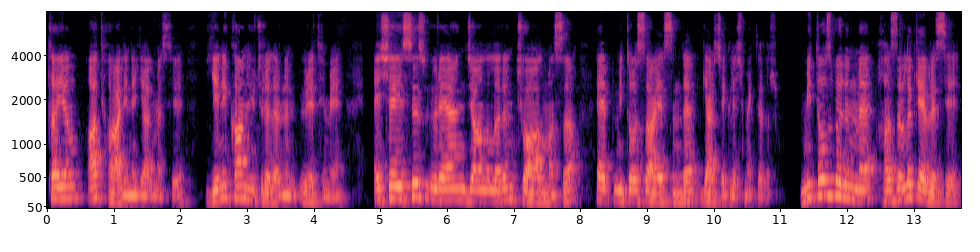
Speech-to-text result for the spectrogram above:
tayın at haline gelmesi, yeni kan hücrelerinin üretimi, eşeysiz üreyen canlıların çoğalması hep mitoz sayesinde gerçekleşmektedir. Mitoz bölünme hazırlık evresi,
